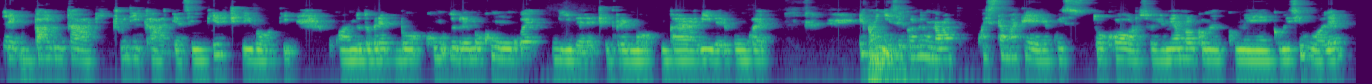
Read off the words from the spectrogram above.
essere valutati, giudicati, a sentirci dei voti, quando dovremmo, com- dovremmo comunque vivere, cioè dovremmo imparare a vivere comunque. E quindi secondo me una, questa materia, questo corso, chiamiamolo come, come, come si vuole,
